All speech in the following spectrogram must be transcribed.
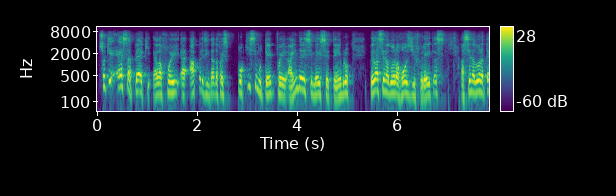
Só que essa PEC ela foi é, apresentada faz pouquíssimo tempo, foi ainda nesse mês de setembro, pela senadora Rose de Freitas. A senadora até,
